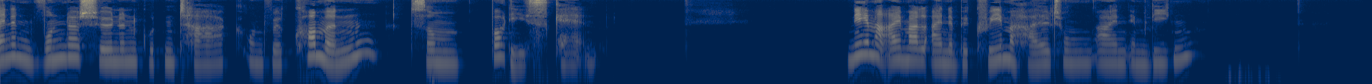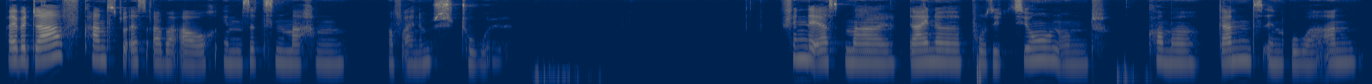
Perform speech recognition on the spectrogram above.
Einen wunderschönen guten Tag und willkommen zum Bodyscan. Nehme einmal eine bequeme Haltung ein im Liegen. Bei Bedarf kannst du es aber auch im Sitzen machen auf einem Stuhl. Finde erstmal deine Position und komme ganz in Ruhe an.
